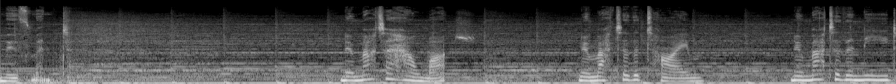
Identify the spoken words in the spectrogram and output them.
movement. No matter how much, no matter the time, no matter the need,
